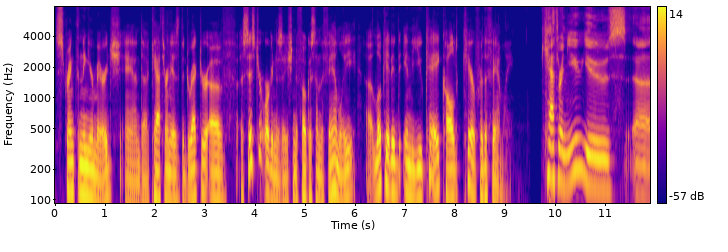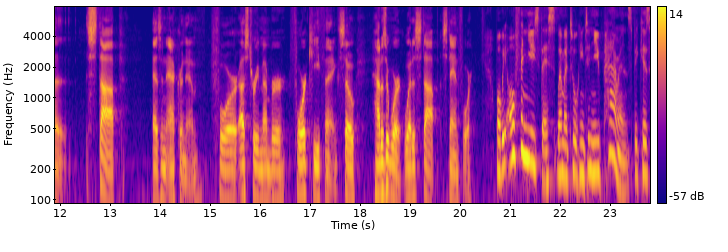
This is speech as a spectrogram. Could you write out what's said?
strengthening your marriage. And uh, Katherine is the director of a sister organization to focus on the family uh, located in the UK called Care for the Family. Katherine, you use uh, STOP as an acronym for us to remember four key things. So, how does it work? What does STOP stand for? Well, we often use this when we're talking to new parents because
